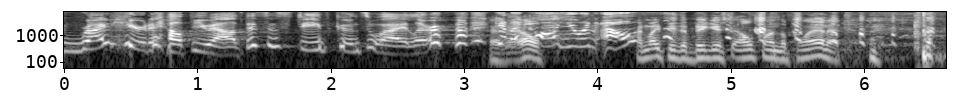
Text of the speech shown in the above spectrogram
right here to help you out. This is Steve Kunzweiler. Can An I elf. call you an elf? I might be the biggest elf on the planet.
